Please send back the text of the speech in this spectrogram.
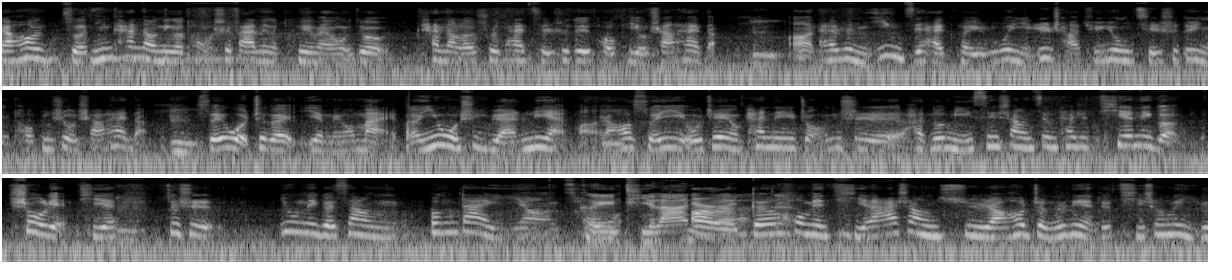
然后昨天看到那个同事发那个推文，我就看到了，说它其实是对头皮有伤害的。嗯啊、他说你应急还可以，如果你日常去用，其实是对你头皮是有伤害的。嗯所以我这个也没有买，呃，因为我是圆脸嘛，然后所以我之前有看那种，就是很多明星上镜，他是贴那个瘦脸贴，就是用那个像绷带一样可以提拉耳根后面提拉上去，然后整个脸就提升了一个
